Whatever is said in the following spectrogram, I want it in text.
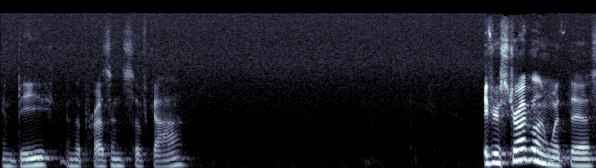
and be in the presence of God? If you're struggling with this,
